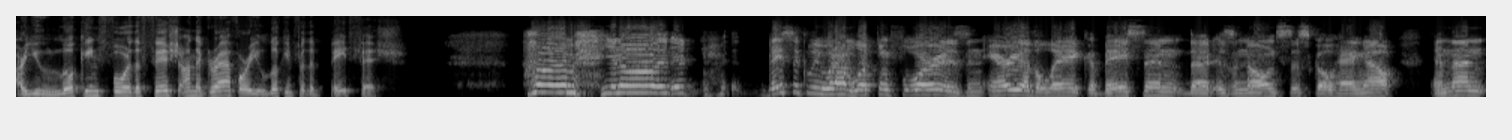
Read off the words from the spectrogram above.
Are you looking for the fish on the graph, or are you looking for the bait fish? Um, you know, it, it, basically what I'm looking for is an area of the lake, a basin that is a known Cisco hangout, and then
